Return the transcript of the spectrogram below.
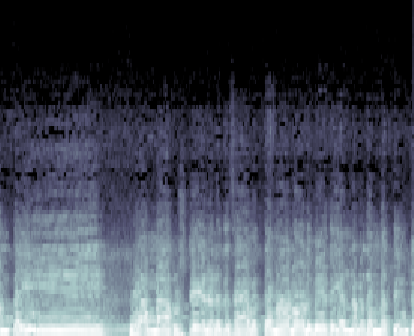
ఉపశాంతయే ఓం మా కృష్ణే నరద సావత్తమానోను వేదయన్నమృతం వర్తించ.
